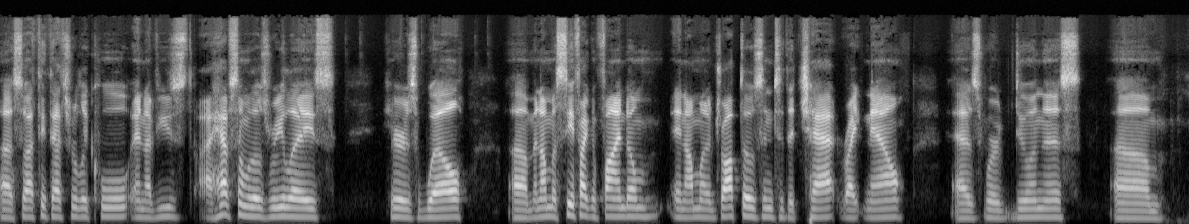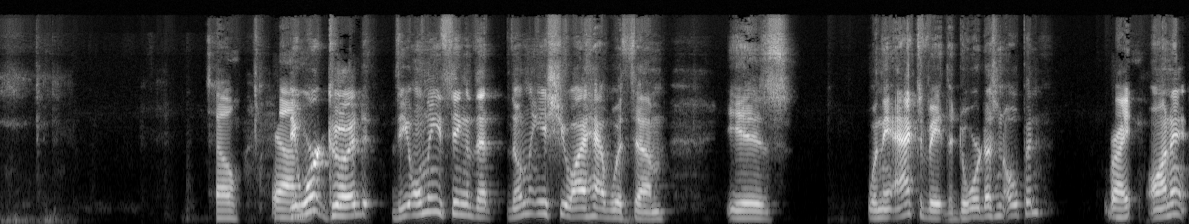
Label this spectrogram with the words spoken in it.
uh, so I think that's really cool. And I've used I have some of those relays here as well. Um, and I'm gonna see if I can find them, and I'm gonna drop those into the chat right now as we're doing this. Um, so they um, work good. The only thing that the only issue I have with them is when they activate, the door doesn't open right. on it,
